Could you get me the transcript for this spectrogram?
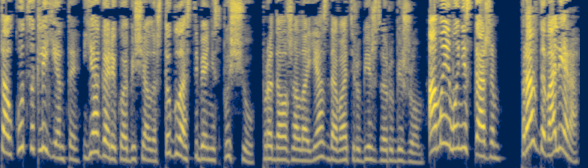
толкутся клиенты. Я Гарику обещала, что глаз тебя не спущу. Продолжала я сдавать рубеж за рубежом. А мы ему не скажем. Правда, Валера?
